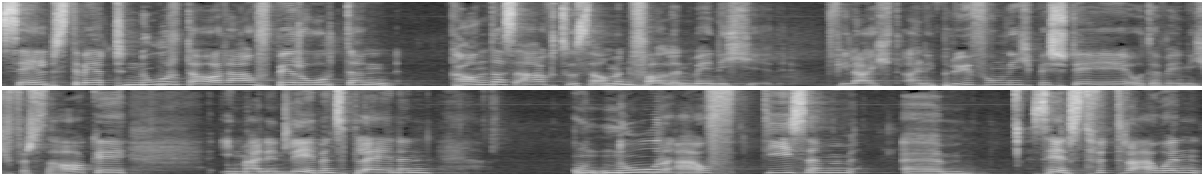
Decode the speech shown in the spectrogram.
Selbstwert nur darauf beruht, dann kann das auch zusammenfallen, wenn ich vielleicht eine Prüfung nicht bestehe oder wenn ich versage in meinen Lebensplänen. Und nur auf diesem ähm, Selbstvertrauen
